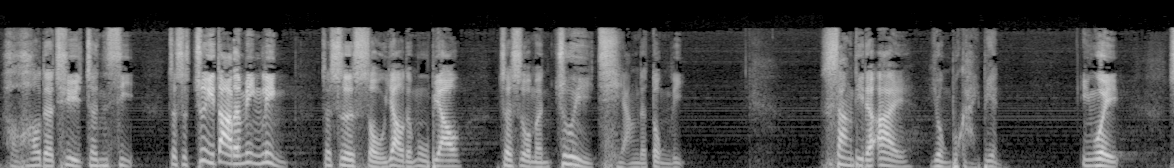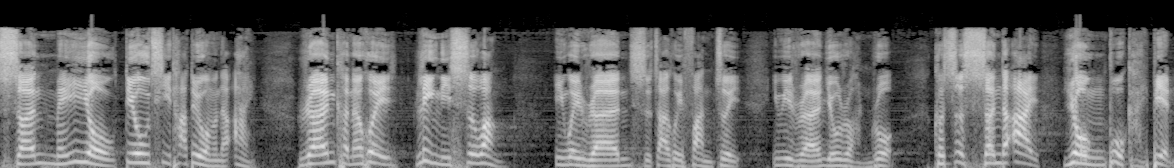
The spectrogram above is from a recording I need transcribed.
好好的去珍惜，这是最大的命令。这是首要的目标，这是我们最强的动力。上帝的爱永不改变，因为神没有丢弃他对我们的爱。人可能会令你失望，因为人实在会犯罪，因为人有软弱。可是神的爱永不改变。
